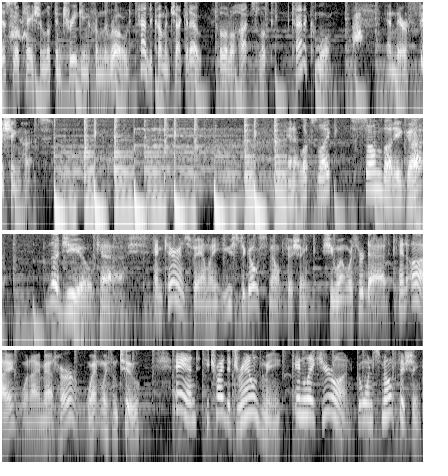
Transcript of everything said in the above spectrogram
This location looked intriguing from the road. Had to come and check it out. The little huts looked kind of cool. And they're fishing huts. And it looks like somebody got the geocache. And Karen's family used to go smelt fishing. She went with her dad, and I, when I met her, went with him too. And he tried to drown me in Lake Huron going smelt fishing.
